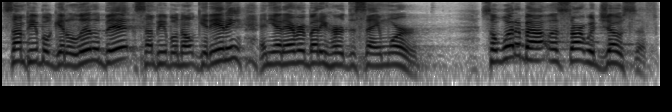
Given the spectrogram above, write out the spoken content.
Some people get a little bit, some people don't get any, and yet everybody heard the same word. So, what about, let's start with Joseph.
